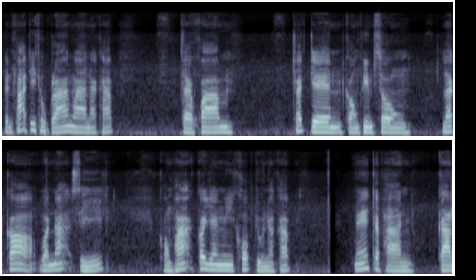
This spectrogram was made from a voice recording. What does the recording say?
เป็นพระที่ถูกล้างมานะครับ แต่ความชัดเจนของพิมพ์ทรง และก็วันณะสีของพระก็ยังมีครบอยู่นะครับ แม้จะผ่านการ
